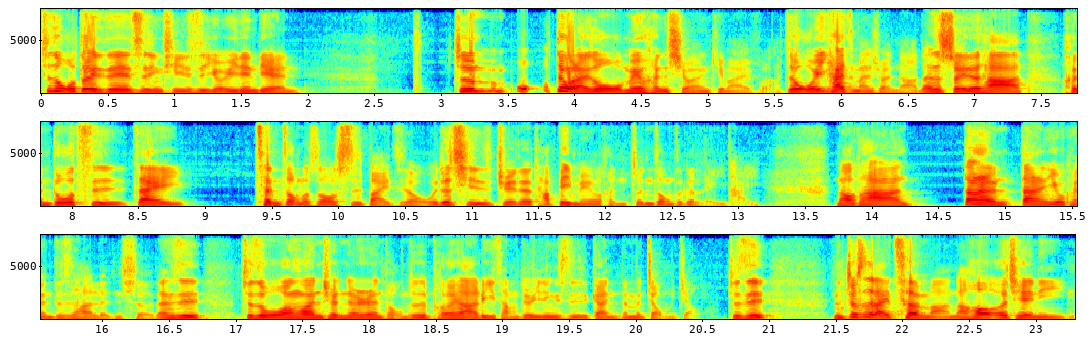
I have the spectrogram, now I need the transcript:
就是我对这件事情其实是有一点点。就是我对我来说，我没有很喜欢 Kim F 啊，就是我一开始蛮喜欢他，但是随着他很多次在称重的时候失败之后，我就其实觉得他并没有很尊重这个擂台。然后他当然当然有可能这是他的人设，但是就是我完完全全认同，就是 Play 的立场就一定是干你他妈叫不叫，就是你就是来蹭嘛。然后而且你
